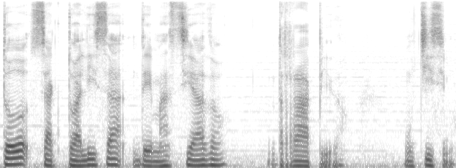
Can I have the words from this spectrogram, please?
todo se actualiza demasiado rápido, muchísimo.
